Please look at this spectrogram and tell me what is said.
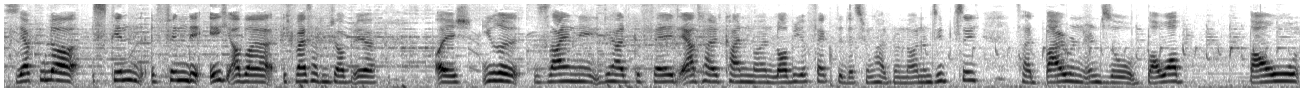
Sehr cooler Skin, finde ich, aber ich weiß halt nicht, ob ihr euch ihre seine Idee halt gefällt. Er hat halt keine neuen Lobby-Effekte, deswegen halt nur 79. Ist halt Byron in so Bauer, Bau,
